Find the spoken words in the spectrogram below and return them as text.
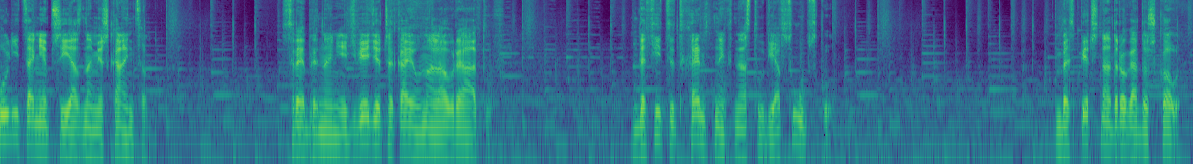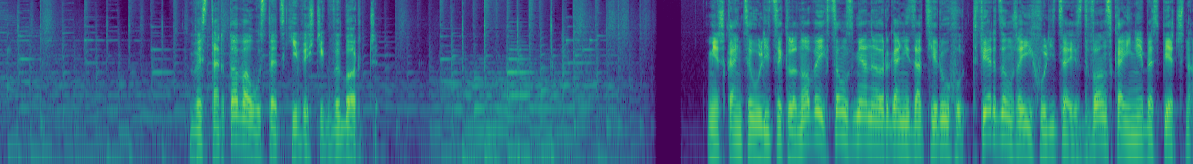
Ulica nieprzyjazna mieszkańcom. Srebrne niedźwiedzie czekają na laureatów. Deficyt chętnych na studia w Słupsku. Bezpieczna droga do szkoły. Wystartował ustecki wyścig wyborczy. Mieszkańcy ulicy Klonowej chcą zmiany organizacji ruchu. Twierdzą, że ich ulica jest wąska i niebezpieczna.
